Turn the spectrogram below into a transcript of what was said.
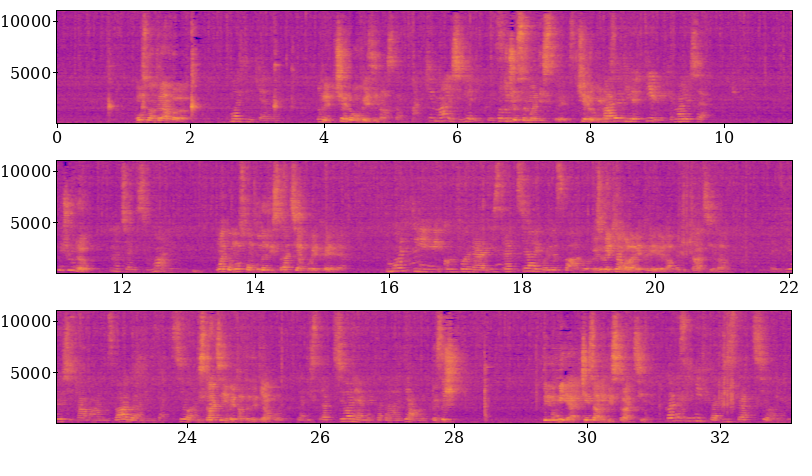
Mulți mă întreabă, Molti mi chiedono, domnule, ce rău vezi în asta? ma che male ci vedi in Mă questo? duc eu să mă distrez. Ce rău în Vado asta? a divertirmi, che male c'è? Niciun rău. Non c'è nessun male. Numai că mulți confundă distracția cu recreerea. Molti confondono la distrazione con lo svago. Dumnezeu ne cheamă la recreere, la meditație, la... Eh, Dio si chiama lo svago, la meditazione. Distrazione è inventata dal diavolo. La distrazione è inventata dal diavolo. Questa denomina, ci sono distrazioni. Cosa significa distrazione?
